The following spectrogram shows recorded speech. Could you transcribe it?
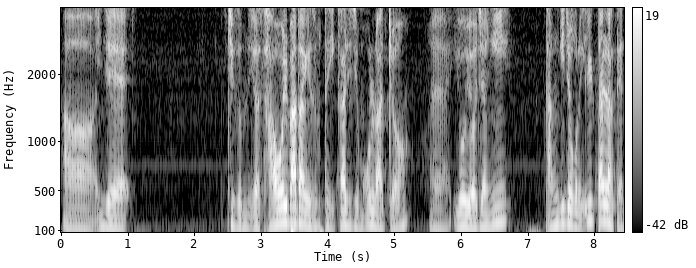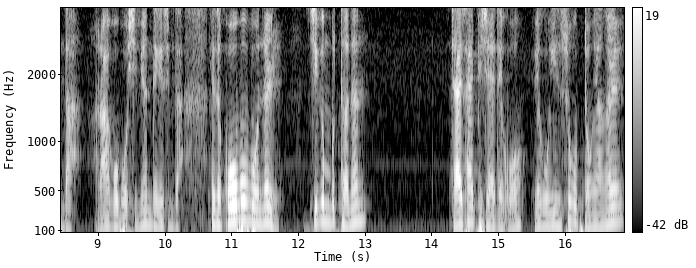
어, 이제 지금 4월 바닥에서부터 이까지 지금 올라왔죠. 예, 요 요정이 단기적으로 일단락 된다 라고 보시면 되겠습니다 그래서 그 부분을 지금부터는 잘 살피셔야 되고 외국인 수급 동향을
